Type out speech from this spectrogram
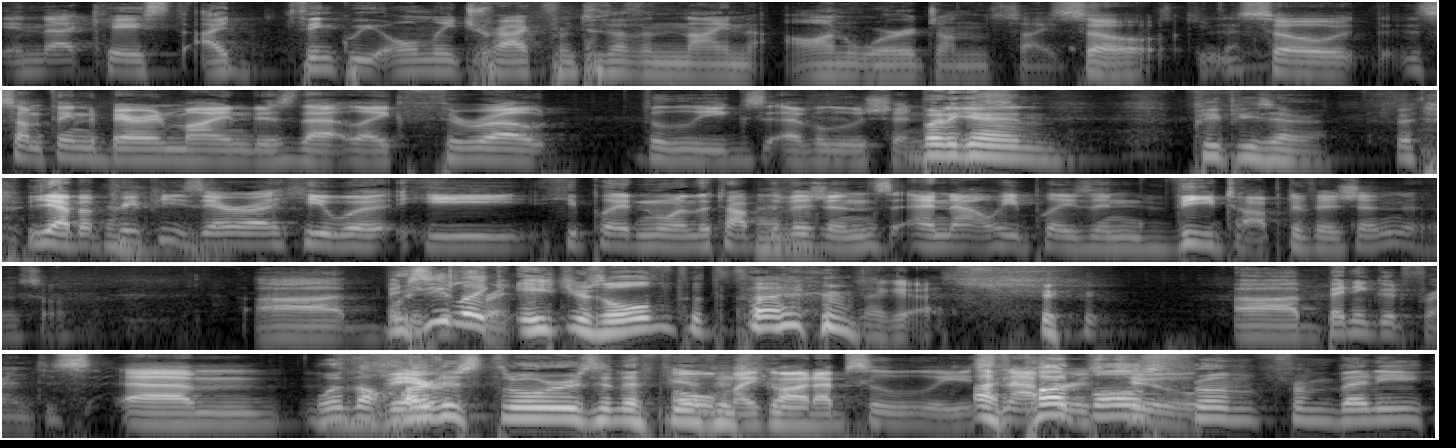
in that case, I think we only track from 2009 onwards on the site. So, just keep that in so something to bear in mind is that like throughout the league's evolution, But again, pre P's era. yeah, but pre P's era, he wa he he played in one of the top I know. divisions, and now he plays in the top division. So Uh, Was he like Goodfriend. eight years old at the time? I guess Uh, Benny Goodfriend. um, One of the very- hardest throwers in FPF. Oh my history. god, absolutely! I've Snappers caught balls too. from from Benny.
